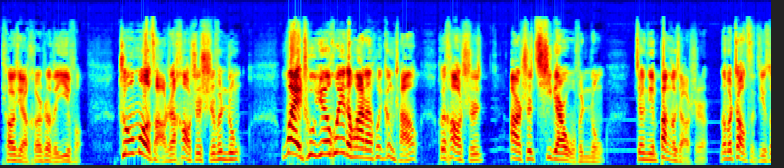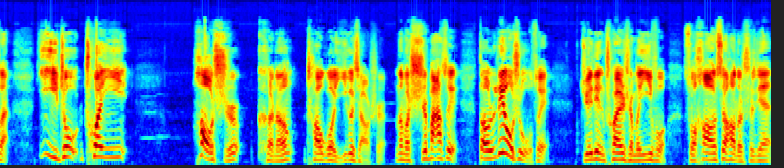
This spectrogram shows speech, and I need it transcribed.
挑选合适的衣服，周末早晨耗时十分钟，外出约会的话呢会更长，会耗时二十七点五分钟。将近半个小时，那么照此计算，一周穿衣耗时可能超过一个小时。那么十八岁到六十五岁决定穿什么衣服所耗消耗的时间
